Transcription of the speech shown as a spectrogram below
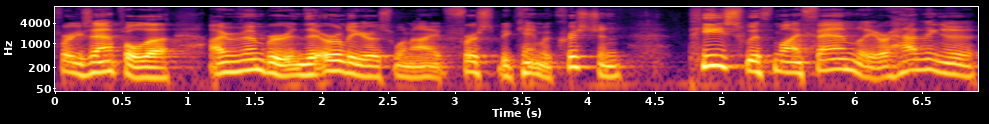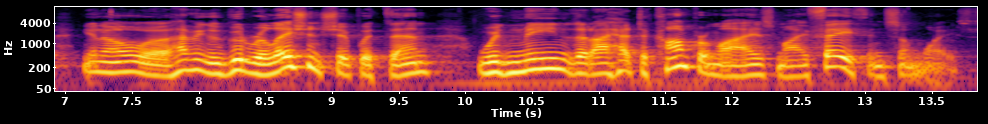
For example, uh, I remember in the early years when I first became a Christian, peace with my family or having a, you know, uh, having a good relationship with them would mean that I had to compromise my faith in some ways.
